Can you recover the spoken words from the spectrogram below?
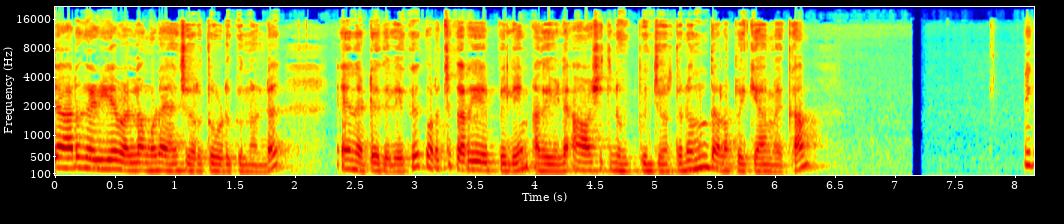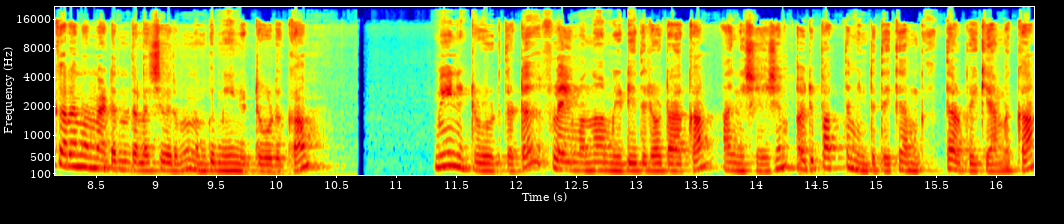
ജാറ് കഴിയ വെള്ളം കൂടെ ഞാൻ ചേർത്ത് കൊടുക്കുന്നുണ്ട്. എന്നിട്ട് ഇതിലേക്ക് കുറച്ച് കറിവേപ്പിലയും അതേപോലെ ആവശ്യത്തിന് ഉപ്പും ചേർത്തിട്ട് ഒന്ന് തിളപ്പിക്കാൻ വെക്കാം. ഈ കറി നന്നായിട്ടൊന്ന് തിളച്ച് വരുമ്പോൾ നമുക്ക് മീൻ ഇട്ട് കൊടുക്കാം. മീൻ ഇട്ട് കൊടുത്തിട്ട് ഫ്ലെയിം ഒന്ന് മീഡിയത്തിലോട്ടാക്കാം. അതിനുശേഷം ഒരു പത്ത് മിനിറ്റത്തേക്ക് നമുക്ക് തിളപ്പിക്കാൻ വെക്കാം.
